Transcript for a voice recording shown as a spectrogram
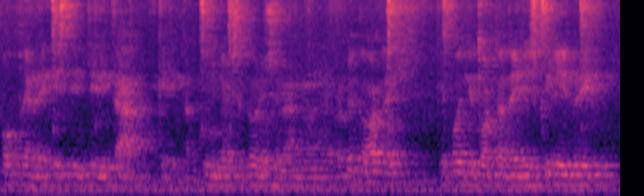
o per istintività che alcuni calciatori ce l'hanno nelle proprie corde, che poi ti porta a degli squilibri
